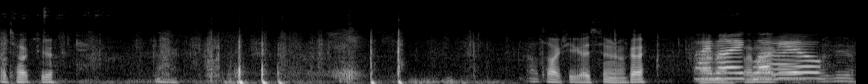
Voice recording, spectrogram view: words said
I'll talk to you. I'll talk to you guys soon. Okay. Bye, man. Mike. Bye, love Mike. you. you.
